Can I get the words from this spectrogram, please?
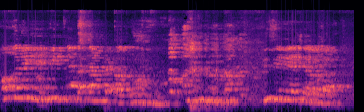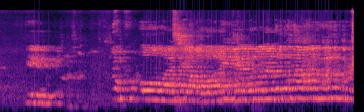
Oh, ini mic-nya nggak nyampe aku. Di sini aja, Pak. Gitu. Oh, Masya Allah. Ini teman-teman dulu.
